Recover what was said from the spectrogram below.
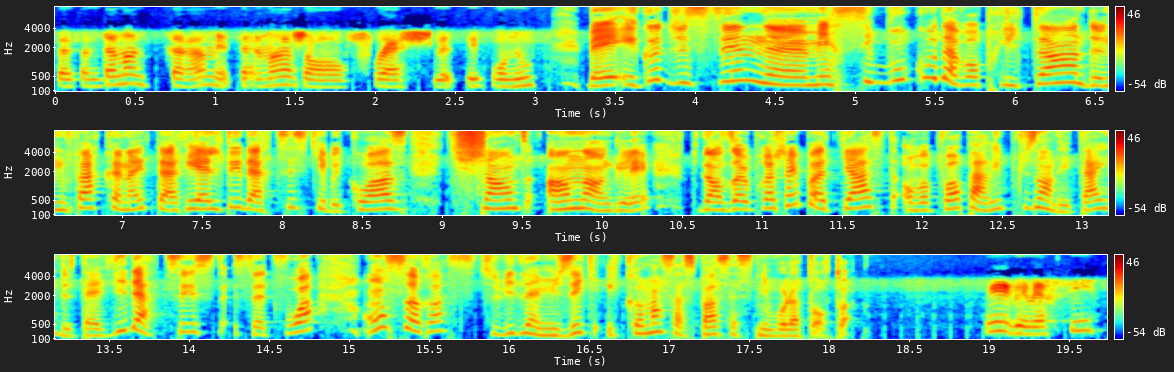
ça sonne tellement différent, mais tellement genre fresh, tu sais, pour nous. Ben, écoute, Justine, merci beaucoup d'avoir pris le temps de nous faire connaître ta réalité d'artiste québécoise qui chante en anglais. Puis dans un prochain podcast, on va pouvoir parler plus en détail de ta vie d'artiste. Cette fois, on saura si tu vis de la musique et comment ça se passe à ce niveau-là pour toi. Oui, ben merci.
